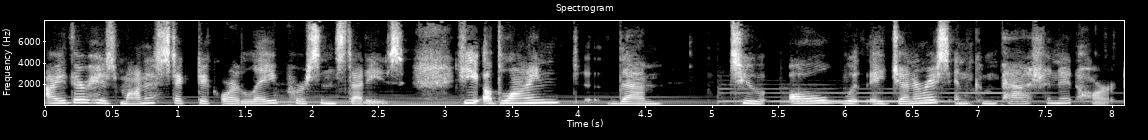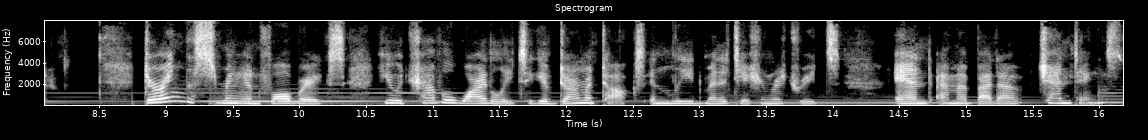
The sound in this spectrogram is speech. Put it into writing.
either his monastic or lay person studies, he obliged them to all with a generous and compassionate heart. During the spring and fall breaks, he would travel widely to give Dharma talks and lead meditation retreats and Amitabha chantings.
